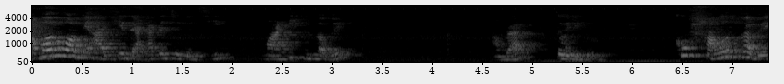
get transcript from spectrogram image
আবারও আমি আজকে দেখাতে চলেছি মাটি কীভাবে আমরা তৈরি করি। খুব সহজভাবে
